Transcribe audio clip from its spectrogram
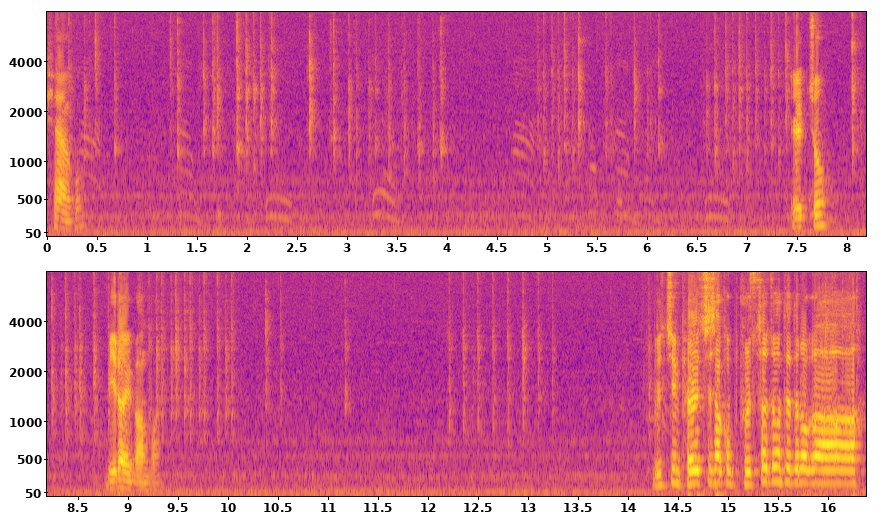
피하고 1조? 밀어 이거 한번. 미친 별치 자꾸 불사조한테 들어가.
